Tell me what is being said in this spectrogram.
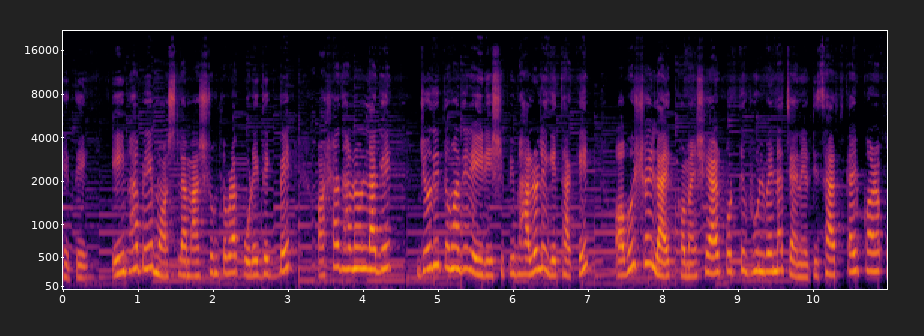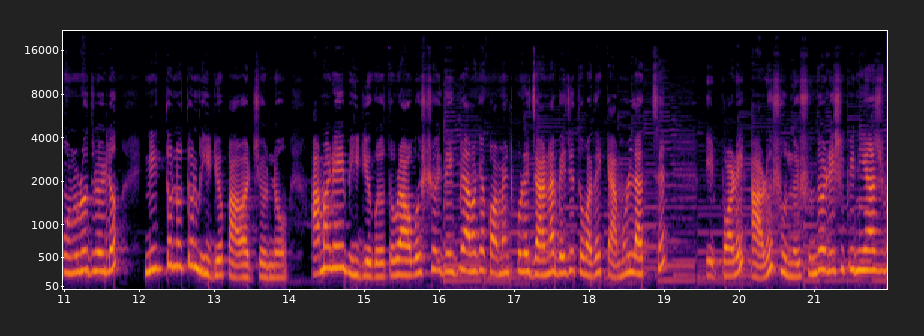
খেতে। এইভাবে মশলা মাশরুম তোমরা করে দেখবে, অসাধারণ লাগে। যদি তোমাদের এই রেসিপি ভালো লেগে থাকে, অবশ্যই লাইক কমেন্ট শেয়ার করতে ভুলবে না। চ্যানেলটি সাবস্ক্রাইব করার অনুরোধ রইল নিত্য নতুন ভিডিও পাওয়ার জন্য। আমার এই ভিডিওগুলো তোমরা অবশ্যই দেখবে, আমাকে কমেন্ট করে জানাবে যে তোমাদের কেমন লাগছে। এরপরে আরও সুন্দর সুন্দর রেসিপি নিয়ে আসব।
